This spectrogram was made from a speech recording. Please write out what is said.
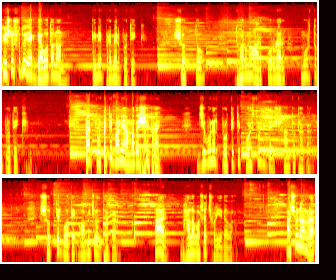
কৃষ্ণ শুধু এক দেবতা নন, তিনি প্রেমের প্রতীক, সত্য, ধর্ম আর করুণার মূর্ত প্রতীক। তার প্রতিটি বাণী আমাদের শেখায় জীবনের প্রতিটি পরিস্থিতিতে শান্ত থাকা, সত্যের পথে অবিচল থাকা আর ভালোবাসা ছড়িয়ে দেওয়া। আসুন আমরা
